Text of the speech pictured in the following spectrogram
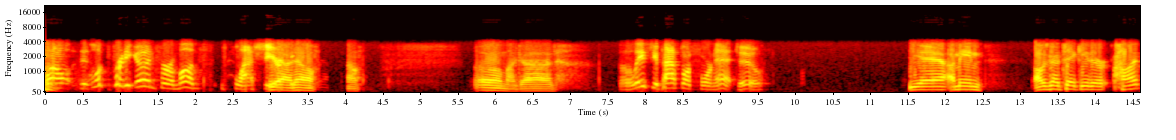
Well, it looked pretty good for a month last year. Yeah, I know. Oh. oh my God. At least you passed on Fournette too. Yeah, I mean, I was going to take either Hunt,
